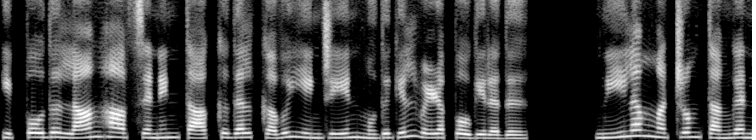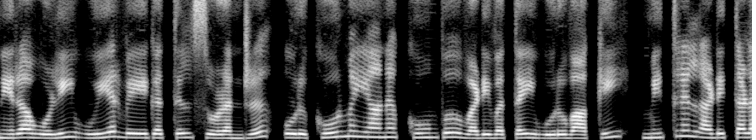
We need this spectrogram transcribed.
இப்போது லாங் ஹாப்சனின் தாக்குதல் கவு எஞ்சியின் முதுகில் விழப்போகிறது. நீலம் மற்றும் தங்க நிற ஒளி உயர் வேகத்தில் சுழன்று ஒரு கூர்மையான கூம்பு வடிவத்தை உருவாக்கி மித்ரில் அடித்தள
